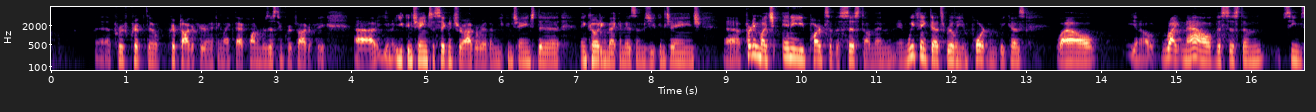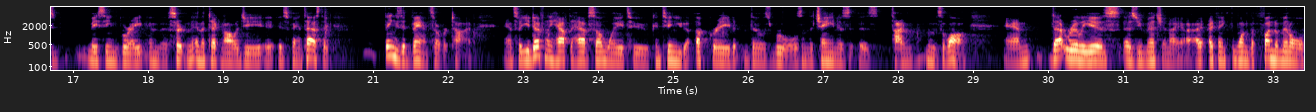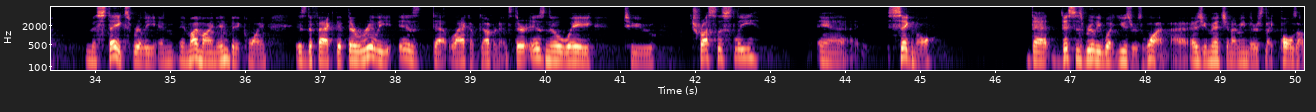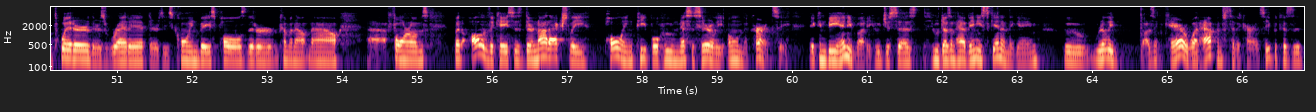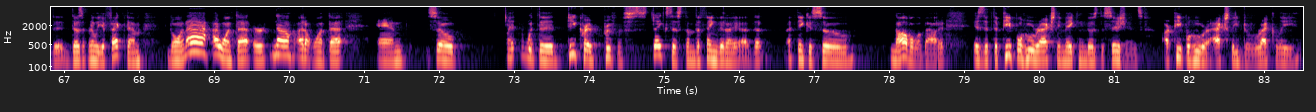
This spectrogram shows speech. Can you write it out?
uh, proof crypto cryptography or anything like that, quantum resistant cryptography. Uh, you know, you can change the signature algorithm, you can change the encoding mechanisms, you can change uh, pretty much any parts of the system, and, and we think that's really important because while you know right now the system seems may seem great and the certain and the technology is fantastic, things advance over time. And so you definitely have to have some way to continue to upgrade those rules and the chain as, as time moves along. And that really is, as you mentioned, I, I, think one of the fundamental mistakes really in, in my mind in Bitcoin is the fact that there really is that lack of governance. There is no way to trustlessly uh, signal that this is really what users want. Uh, as you mentioned, I mean, there's like polls on Twitter, there's Reddit, there's these Coinbase polls that are coming out now, uh, forums, but all of the cases, they're not actually polling people who necessarily own the currency. It can be anybody who just says, who doesn't have any skin in the game, who really doesn't care what happens to the currency because it, it doesn't really affect them going, ah, I want that, or no, I don't want that. And so with the Decred proof of stake system, the thing that I uh, that I think is so novel about it is that the people who are actually making those decisions are people who are actually directly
